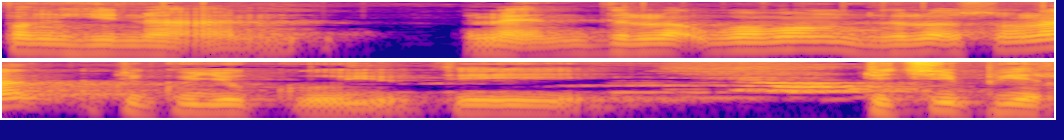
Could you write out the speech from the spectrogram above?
penghinaan Nek delok wong delok salat diguyu-guyu, di dicibir.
